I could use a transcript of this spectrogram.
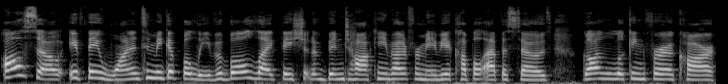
Also, if they wanted to make it believable, like they should have been talking about it for maybe a couple episodes, gone looking for a car,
